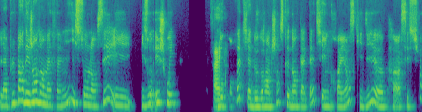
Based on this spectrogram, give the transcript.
la plupart des gens dans ma famille, ils se sont lancés et ils ont échoué. Donc, en fait, il y a de grandes chances que dans ta tête, il y a une croyance qui dit euh, ah, C'est sûr.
